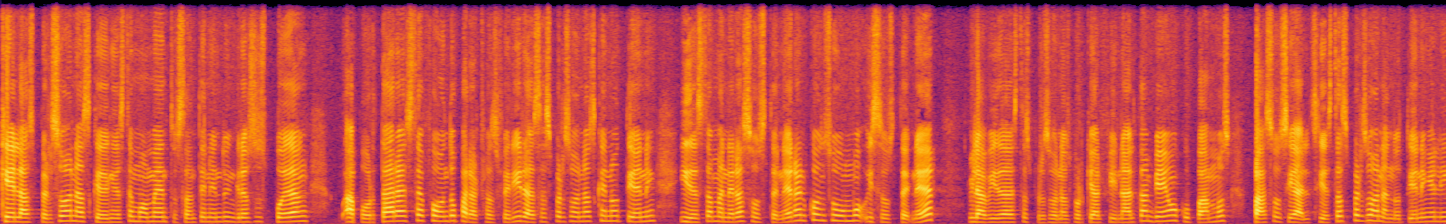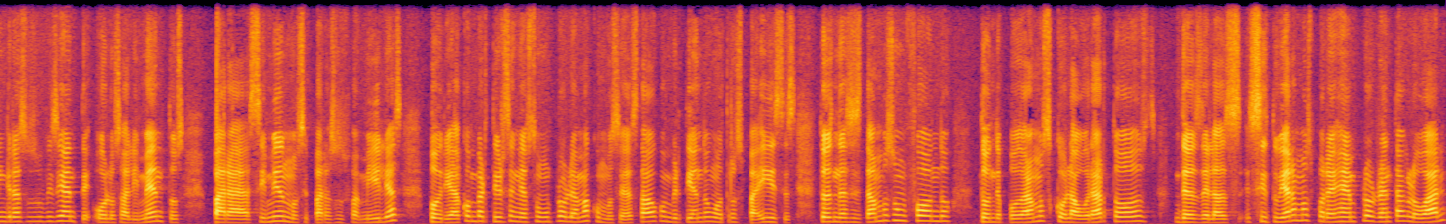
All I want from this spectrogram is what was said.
que las personas que en este momento están teniendo ingresos puedan aportar a este fondo para transferir a esas personas que no tienen y de esta manera sostener el consumo y sostener la vida de estas personas, porque al final también ocupamos paz social. Si estas personas no tienen el ingreso suficiente o los alimentos para sí mismos y para sus familias, podría convertirse en esto un problema como se ha estado convirtiendo en otros países. Entonces necesitamos un fondo donde podamos colaborar todos desde las, si tuviéramos, por ejemplo, renta global,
